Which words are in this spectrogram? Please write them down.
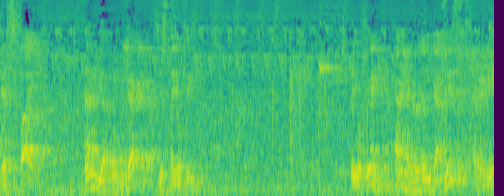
P2S5, then we are going to get this thiophene. Thiophene and hydrogen gas is ready.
